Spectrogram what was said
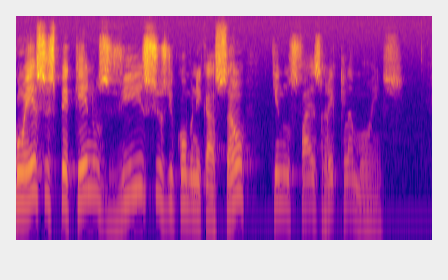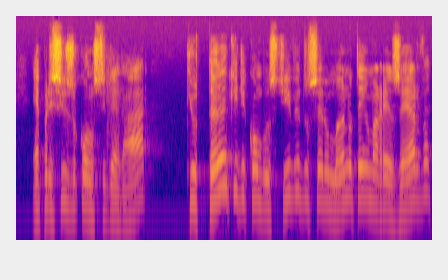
com esses pequenos vícios de comunicação que nos faz reclamões. É preciso considerar que o tanque de combustível do ser humano tem uma reserva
